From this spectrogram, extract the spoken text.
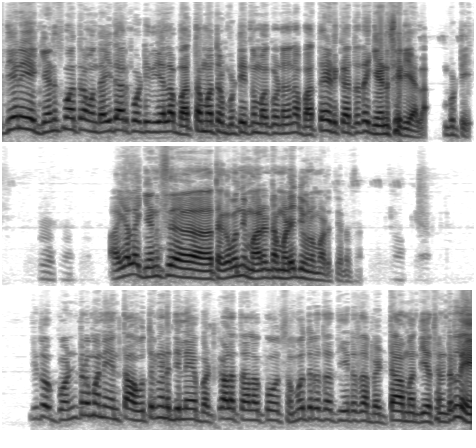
ಇದೇನೇ ಗೆಣಸು ಮಾತ್ರ ಒಂದ್ ಐದಾರು ಇದೆಯಲ್ಲ ಭತ್ತ ಮಾತ್ರ ಬುಟ್ಟಿ ತುಂಬ ಕೊಂಡ್ರೆ ಭತ್ತ ಹಿಡ್ಕತ್ತದೆ ಗೆಣಸು ಹಿಡಿಯಲ್ಲ ಬುಟ್ಟಿ. ಹಾಗೆಲ್ಲ ಗೆಣಸು ತಗೊಬಂದು ಮಾರಾಟ ಮಾಡಿ ಜೀವನ ಮಾಡ್ತೀರ ಸರ್. ಇದು ಗೊಂಡ್ರ ಮನೆ ಅಂತ ಉತ್ತರ ಕನ್ನಡ ಜಿಲ್ಲೆ ಭಟ್ಕಳ ತಾಲೂಕು ಸಮುದ್ರದ ತೀರದ ಬೆಟ್ಟ ಮಧ್ಯ ಸೆಂಟ್ರಲ್ಲಿ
